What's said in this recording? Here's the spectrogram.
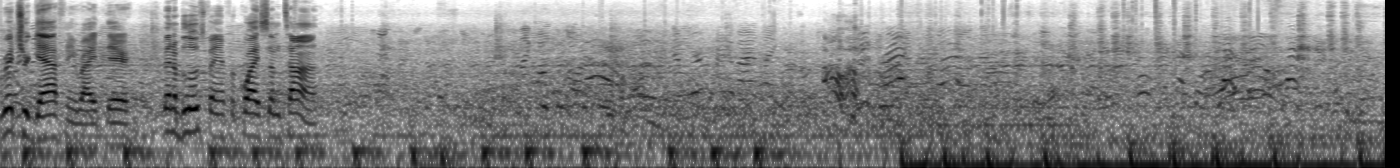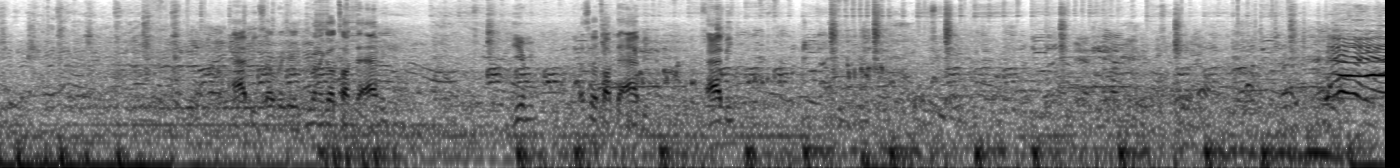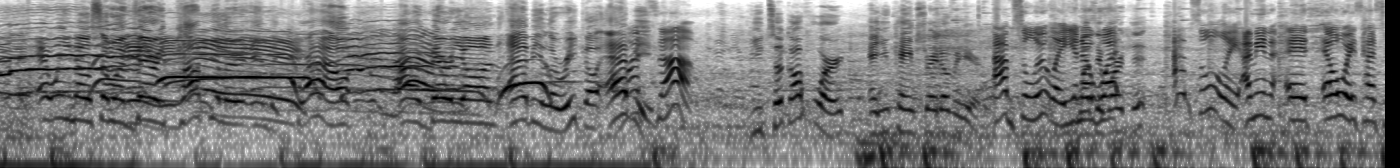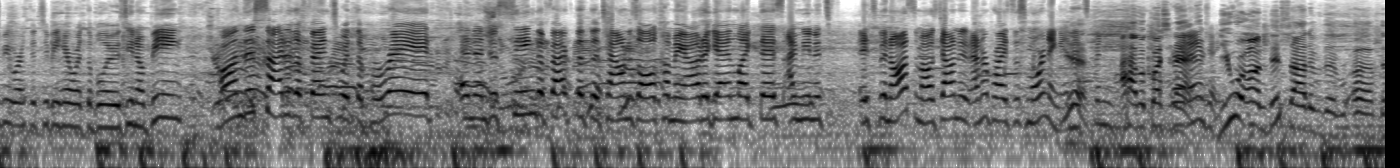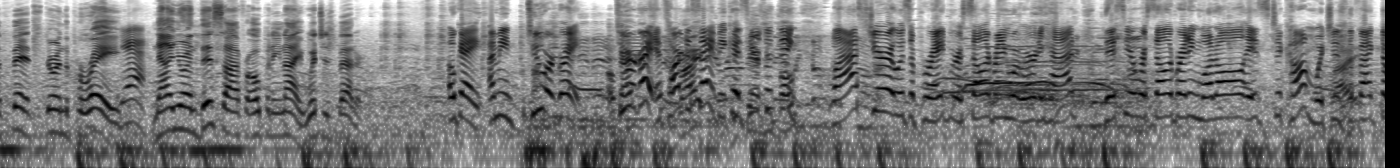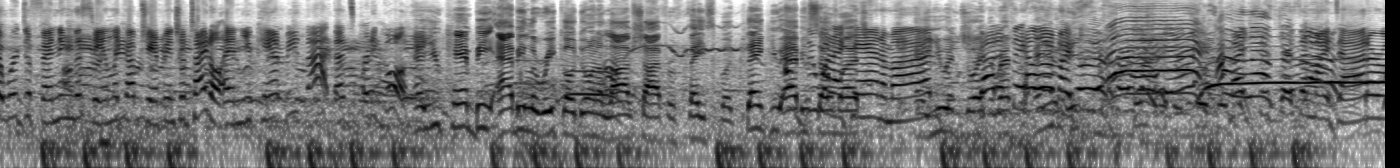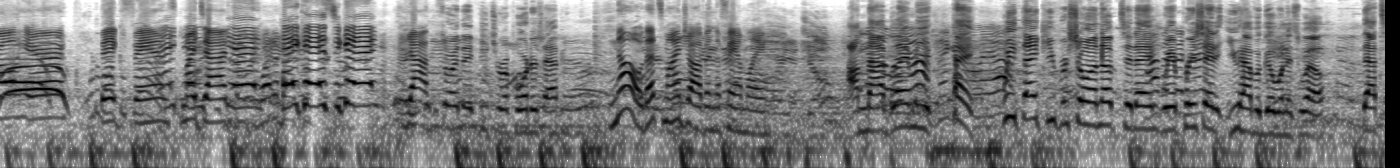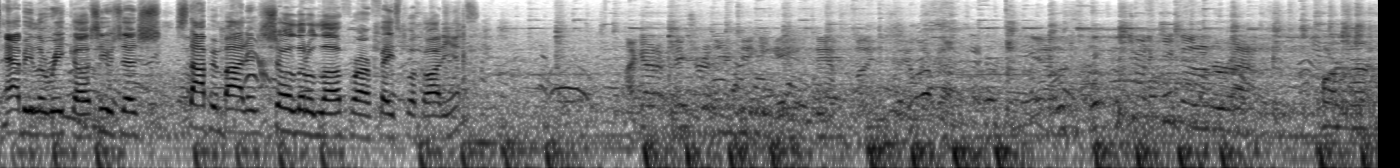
Richard Gaffney right there. Been a Blues fan for quite some time. Took off work and you came straight over here. Absolutely. You know what? worth it? Absolutely. I mean, it always has to be worth it to be here with the Blues. You know, being on this side of the fence with the parade, and then just seeing the fact that the town is all coming out again like this. I mean, it's it's been awesome. I was down at Enterprise this morning, and Yeah. it's been. I have a question to ask. energy. You were on this side of the uh, the fence during the parade. Yeah. Now you're on this side for opening night. Which is better? Okay, I mean, two are great. Two are great. It's hard Right. to say because here's the thing. Last year it was a parade. We were celebrating what we already had. This year we're celebrating what all is to come, which is the fact that we're defending the Stanley Cup championship title, and you can't beat that. That's pretty cool. And you can't beat Abby Larico doing a live shot for Facebook. Thank you, Abby, so much. I can. And you enjoyed Gotta the rest say hello to my sisters. My sisters and my dad are all here. Big fans. My dad. What hey, Casey Gang. Yeah. So are they future reporters, Abby? No, that's my job in the family. I'm not blaming you. Hey, we thank you for showing up today. We appreciate it. You have a good one as well. That's Abby Larico. She was just stopping by to show a little love for our Facebook audience. I got a picture of you taking a stamp behind the Stanley Cup. Yeah, let's, let's try to keep that under wraps. Partner.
